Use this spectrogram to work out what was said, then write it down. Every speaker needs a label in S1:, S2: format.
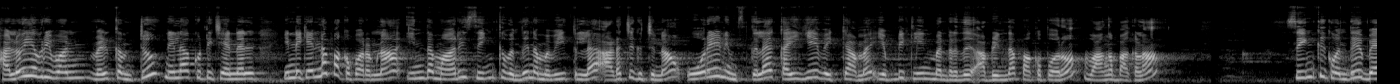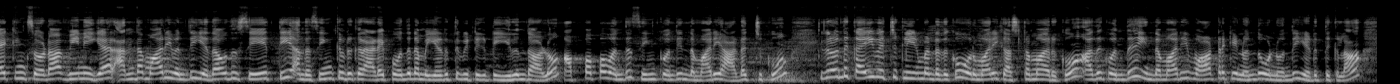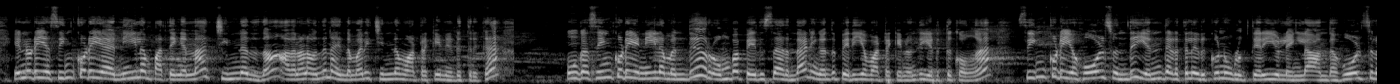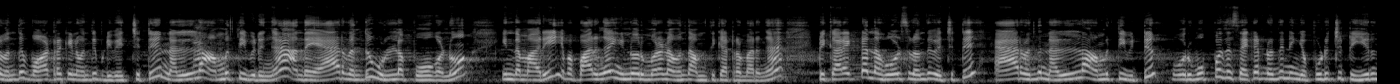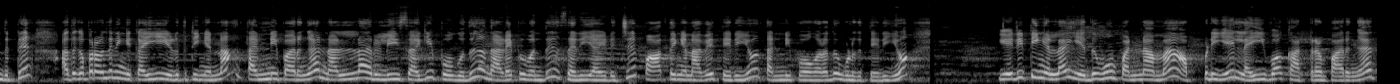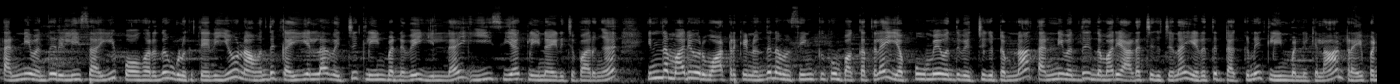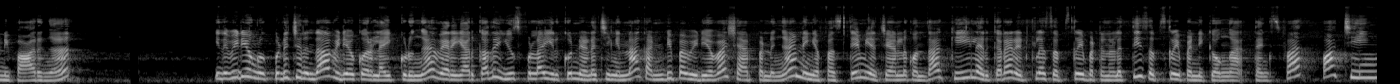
S1: Hello everyone welcome to Nilakutti channel இன்றைக்கி என்ன பார்க்க போகிறோம்னா இந்த மாதிரி சிங்க் வந்து நம்ம வீட்டில் அடைச்சிக்கிச்சுன்னா ஒரே நிமிஷத்தில் கையே வைக்காமல் எப்படி க்ளீன் பண்ணுறது அப்படின்னு தான் பார்க்க போகிறோம் வாங்க பார்க்கலாம். சிங்க்குக்கு வந்து பேக்கிங் சோடா வினிகர் அந்த மாதிரி வந்து ஏதாவது சேர்த்து அந்த சிங்க் இருக்கிற அடைப்பை வந்து நம்ம எடுத்து விட்டுக்கிட்டு இருந்தாலும் அப்பப்போ வந்து சிங்க் வந்து இந்த மாதிரி அடைச்சிக்கும். இதில் வந்து கை வச்சு க்ளீன் பண்ணுறதுக்கும் ஒரு மாதிரி கஷ்டமாக இருக்கும். அதுக்கு வந்து இந்த மாதிரி வாட்டர் கேன் வந்து ஒன்று வந்து எடுத்துக்கலாம். என்னுடைய சிங்க்குடைய நீளம் பார்த்தீங்கன்னா சின்னது தான். அதனால் வந்து நான் இந்த மாதிரி சின்ன வாட்டர் கேன் எடுத்திருக்கேன். உங்கள் சிங்க்குடைய நீளம் வந்து ரொம்ப பெருசாக இருந்தால் நீங்கள் வந்து பெரிய வாட்டர் கேன் வந்து எடுத்துக்கோங்க. சிங்க்குடைய ஹோல்ஸ் வந்து எந்த இடத்துல இருக்குன்னு உங்களுக்கு தெரியும் இல்லைங்களா? அந்த ஹோல்ஸில் வந்து வாட்டர் கேன் வந்து இப்படி வச்சுட்டு நல்லா அமுத்தி விடுங்க. அந்த ஏர் வந்து உள்ளே போகணும். இந்த மாதிரி இப்போ பாருங்கள் இன்னொரு முறை நான் வந்து அமுத்தி காட்டுற பாருங்க. இப்படி கரெக்டாக அந்த ஹோல்ஸில் வந்து வச்சுட்டு ஏர் வந்து நல்லா அமுத்தி விட்டு ஒரு முப்பது செகண்ட் வந்து நீங்கள் பிடிச்சிட்டு இருந்துட்டு அதுக்கப்புறம் வந்து நீங்கள் கையை எடுத்துட்டிங்கன்னா தண்ணி பாருங்கள் நல்லா ரிலீஸ் ஆகி போகுது. அந்த அடைப்பு வந்து சரியாயிடுச்சு. பார்த்தீங்கன்னாவே தெரியும் தண்ணி போகிறது உங்களுக்கு தெரியும். எடிட்டிங் எல்லாம் எதுவும் பண்ணாமல் அப்படியே லைவாக காட்டுறேன் பாருங்கள் தண்ணி வந்து ரிலீஸ் ஆகி போகிறது உங்களுக்கு தெரியும். நான் வந்து கையெல்லாம் வச்சு க்ளீன் பண்ணவே இல்லை. ஈஸியாக க்ளீன் ஆகிடுச்சு பாருங்கள் இந்த மாதிரி ஒரு வாட்டர் கேன் வந்து நம்ம சிங்க்குக்கும் பக்கத்தில் எப்போவுமே வந்து வச்சுக்கிட்டோம்னா தண்ணி வந்து இந்த மாதிரி அடைச்சிக்கிச்சுன்னா எடுத்து டக்குன்னு க்ளீன் பண்ணிக்கலாம். ட்ரை பண்ணி பாருங்கள் இந்த வீடியோ உங்களுக்கு பிடிச்சிருந்தா வீடியோக்கு ஒரு லைக் கொடுங்க. வேறு யாருக்காவது யூஸ்ஃபுல்லாக இருக்குன்னு நினச்சிங்கன்னா கண்டிப்பாக வீடியோவை ஷேர் பண்ணுங்கள் நீங்கள் ஃபஸ்ட் டைம் என் சேனலுக்கு வந்தால் கீழே இருக்கிற ரெட் கலர் சப்ஸ்கிரைப் பட்டன் அழுத்தி சப்ஸ்கிரைப் பண்ணிக்கோங்க. தேங்க்ஸ் ஃபார் வாட்சிங்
